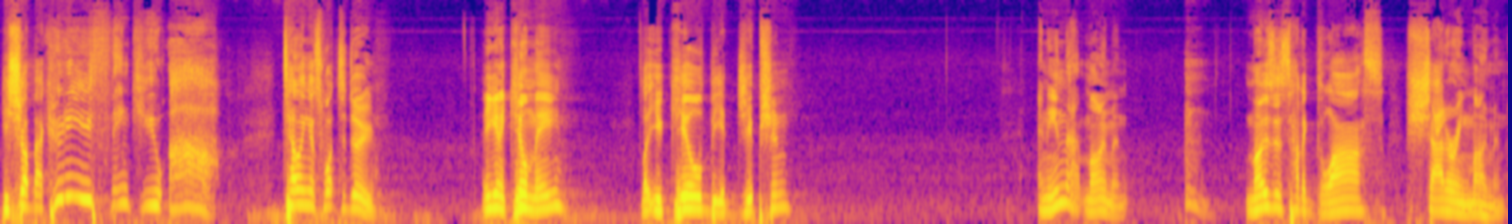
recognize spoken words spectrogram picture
He shot back, Who do you think you are telling us what to do? Are you going to kill me like you killed the Egyptian? And in that moment, Moses had a glass shattering moment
